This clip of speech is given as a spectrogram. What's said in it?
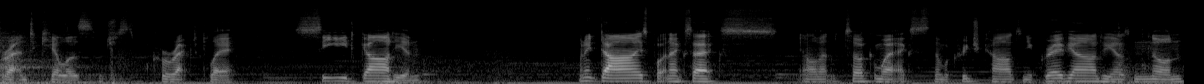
threaten to kill us, which is correct play. Seed Guardian. When it dies, put an XX elemental token where X is number of creature cards in your graveyard. He has none.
